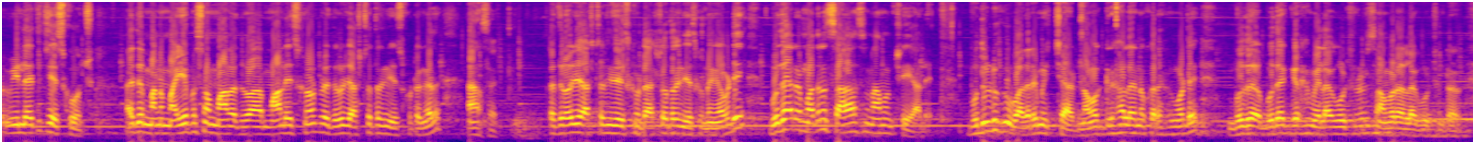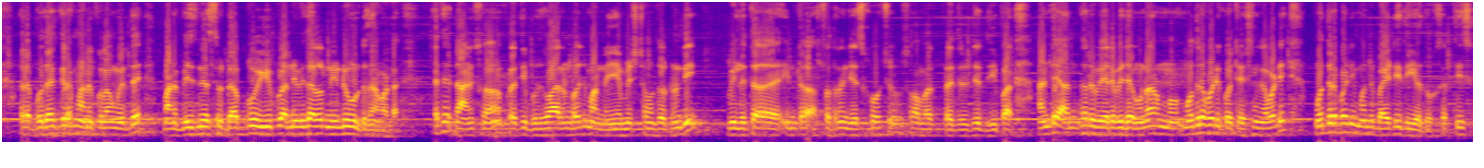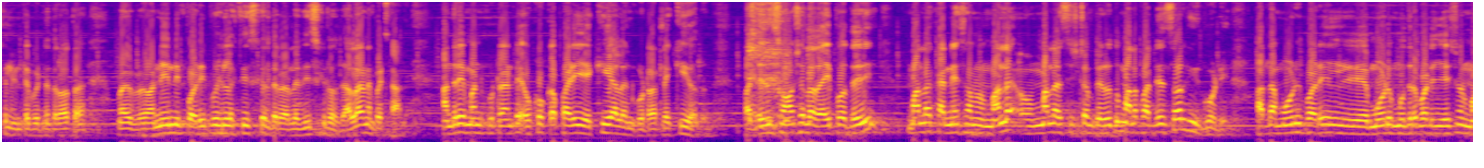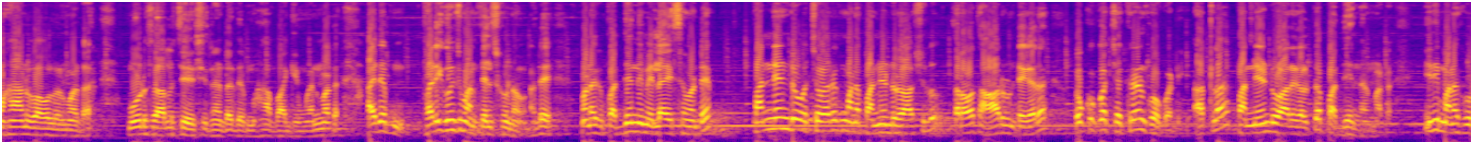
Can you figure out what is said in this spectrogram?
వీళ్ళైతే చేసుకోవచ్చు. అయితే మనం అయ్యప్ప స్వామి మాల ద్వారా మాల వేసుకున్నప్పుడు ప్రతిరోజు అష్టోత్తరం చేసుకుంటాం కదా? ఆసక్తి సరే. ప్రతిరోజు అష్టం చేసుకుంటాం అష్టోత్తరం చేసుకుంటాం కాబట్టి బుధవారం మాత్రం సహస్రనామం చేయాలి. బుధుడికి వదరమిచ్చాడు నవగ్రహాలను ఒక రకంగా ఉంటే బుధ బుధగ్రహం ఎలా కూర్చుంటారు? సోమవారం ఎలా కూర్చుంటారు? అంటే బుధగ్రహం అనుకూలం పెడితే మన బిజినెస్ డబ్బు ఇప్పుడు అన్ని విధాలు నిండి ఉంటుంది అనమాట అయితే దాని ప్రతి బుధవారం రోజు మన నియమిష్టంతో ఉండి వీళ్ళతో ఇంట్లో అష్టోత్తరం చేసుకోవచ్చు. సోమవారం ప్రతిరోజు దీపాలు. అంటే అందరూ వేరే విధంగా ఉన్నారు ముద్రపడికి వచ్చేసాం కాబట్టి ముద్రపడి మళ్ళీ బయటికి తీయదు ఒకసారి తీసుకెళ్ళి ఇంట్లో పెట్టిన తర్వాత మరి అన్ని పడి పూజలకు తీసుకెళ్తారు అలా తీసుకెళ్ళదు అలానే పెట్టాలి. అందరూ ఏమనుకుంటారు అంటే ఒక్కొక్క పడి ఎక్కియాలనుకుంటారు. అట్లా ఎక్కియదు పద్దెనిమిది సంవత్సరాలు అది అయిపోతుంది మళ్ళీ కన్యాసం మళ్ళీ మళ్ళీ సిస్టమ్ పెరుగుతూ మళ్ళీ పద్దెనిమిది వరకు ఇంకోటి. అట్లా మూడు పడి మూడు ముద్ర పడిలు చేసిన మహానుభావులు అనమాట మూడు సార్లు చేసినట్టు అది మహాభాగ్యం అనమాట అయితే పడి గురించి మనం తెలుసుకున్నాం అంటే మనకు పద్దెనిమిది ఎలా ఇస్తామంటే పన్నెండు వచ్చే వరకు మన పన్నెండు రాశులు తర్వాత ఆరు ఉంటాయి కదా ఒక్కొక్క చక్రానికి ఒకటి అట్లా పన్నెండు ఆరు కలిపితే పద్దెనిమిది అనమాట ఇది మనకు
